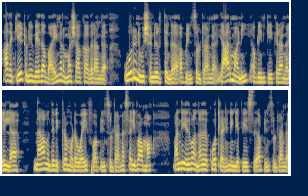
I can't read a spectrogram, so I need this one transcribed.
அதை கேட்டோன்னே வேதா பயங்கரமாக ஷாக் ஆகுறாங்க. ஒரு நிமிஷம் நிறுத்துங்க அப்படின்னு சொல்கிறாங்க யார் மாணி அப்படின்னு கேட்குறாங்க இல்லை நான் வந்து விக்ரமோட ஒய்ஃப் அப்படின்னு சொல்கிறாங்க சரி வாம்மா. வந்து எதுவாக இருந்தாலும் அந்த கோர்ட்டில் நீங்கள் பேசு அப்படின்னு சொல்கிறாங்க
